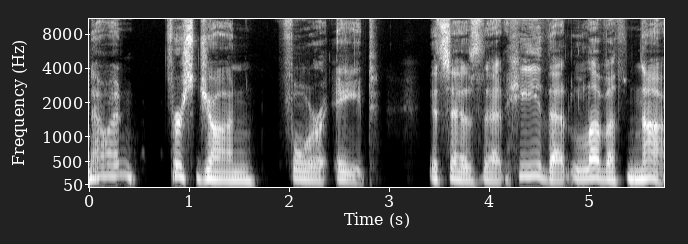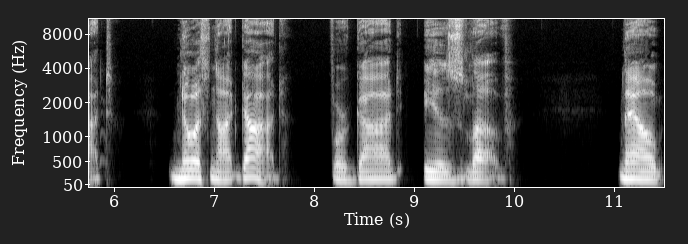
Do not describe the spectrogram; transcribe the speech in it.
Now, in 1 John 4 8, it says that he that loveth not knoweth not God, for God is love. Now,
